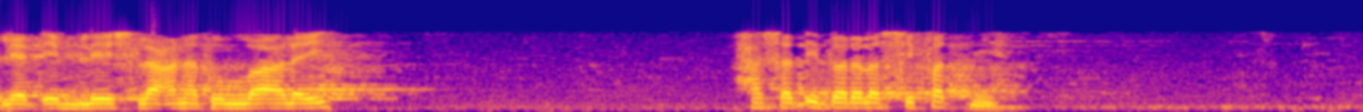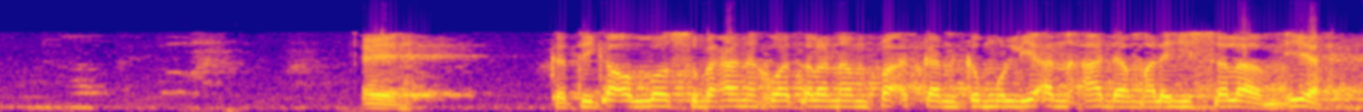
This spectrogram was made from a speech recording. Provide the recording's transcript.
Lihat iblis la'natullah alaih. Hasad itu adalah sifatnya. Eh, ketika Allah Subhanahu wa taala nampakkan kemuliaan Adam alaihi salam, iya.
